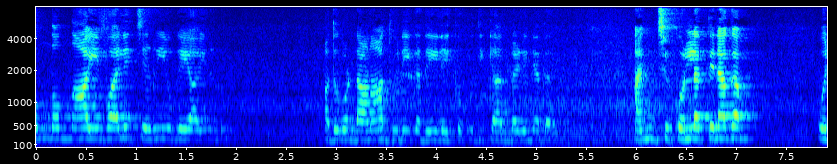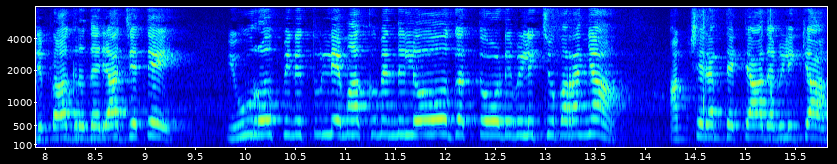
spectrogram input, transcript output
ഒന്നൊന്നായി വലിച്ചെറിയുകയായിരുന്നു. അതുകൊണ്ടാണ് ആധുനികതയിലേക്ക് കുതിക്കാൻ കഴിഞ്ഞത്. അഞ്ചു കൊല്ലത്തിനകം ഒരു പ്രാകൃത രാജ്യത്തെ യൂറോപ്പിന് തുല്യമാക്കുമെന്ന് ലോകത്തോട് വിളിച്ചു പറഞ്ഞ അക്ഷരം തെറ്റാതെ വിളിക്കാം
